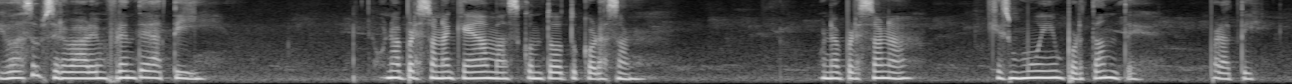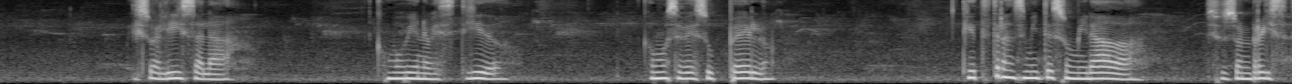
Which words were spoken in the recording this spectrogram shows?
Y vas a observar enfrente a ti una persona que amas con todo tu corazón, una persona que es muy importante para ti. Visualízala, cómo viene vestido, cómo se ve su pelo, qué te transmite su mirada, su sonrisa.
